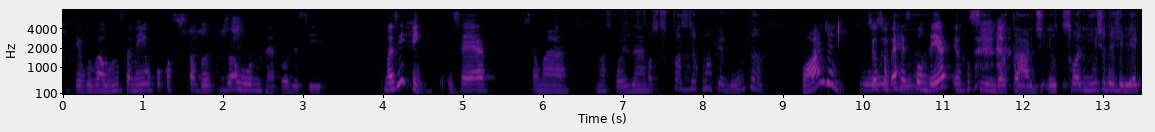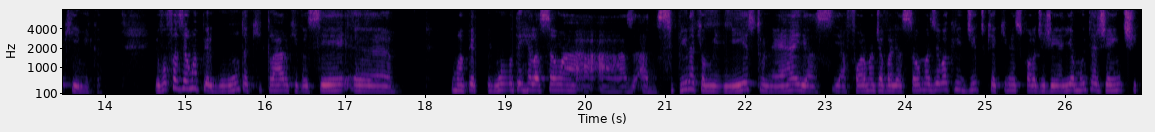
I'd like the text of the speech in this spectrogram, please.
Porque os alunos também é um pouco assustador para os alunos, né? Todo esse... Mas, enfim, isso é, isso é uma, uma coisa. Posso fazer uma pergunta? Pode? Oi, Se eu souber responder, eu. Sim, boa tarde. Eu sou a Lígia da Engenharia Química. Eu vou fazer uma pergunta que, claro, que vai ser é, uma pergunta em relação à disciplina que eu ministro, né, e, as, e, a forma de avaliação, mas eu acredito que aqui na Escola de Engenharia muita gente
